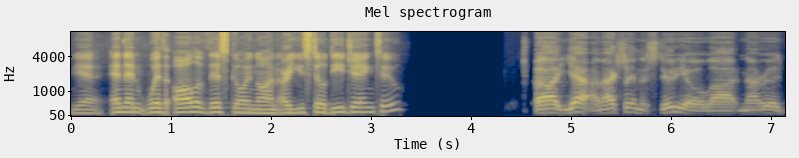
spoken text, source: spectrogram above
Yeah. And then with all of this going on, are you still DJing too? Uh, yeah, I'm actually in the studio a lot, not really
